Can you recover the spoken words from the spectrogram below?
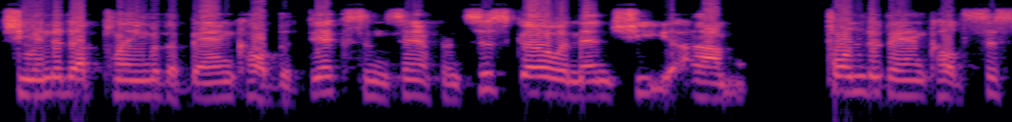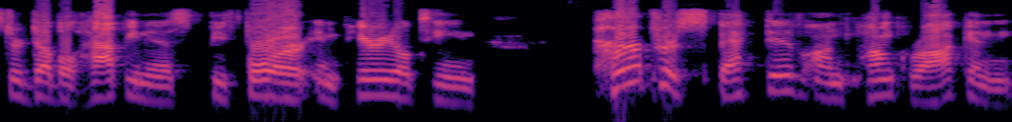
She ended up playing with a band called The Dicks in San Francisco, and then she um, formed a band called Sister Double Happiness before Imperial Teen. Her perspective on punk rock and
